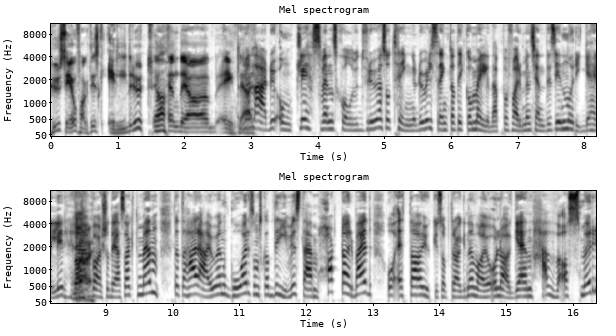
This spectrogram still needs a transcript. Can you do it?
Hun ser jo faktisk eldre ut enn det hun egentlig er. Men er du ordentlig svensk Hollywood-frue, så trenger du vel strengt tatt ikke å melde deg på Farmen kjendis i Norge heller. Nei. Eh, bare så det er sagt. Men dette her er jo en gård som skal drives, det er hardt arbeid, og et av ukesoppdragene var jo å lage en haug av smør.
